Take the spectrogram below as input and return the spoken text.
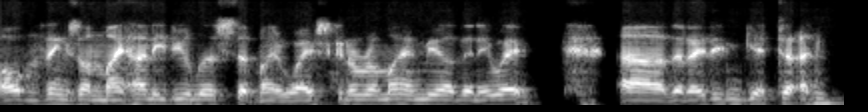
all the things on my honeydew list that my wife's going to remind me of anyway uh, that I didn't get done.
